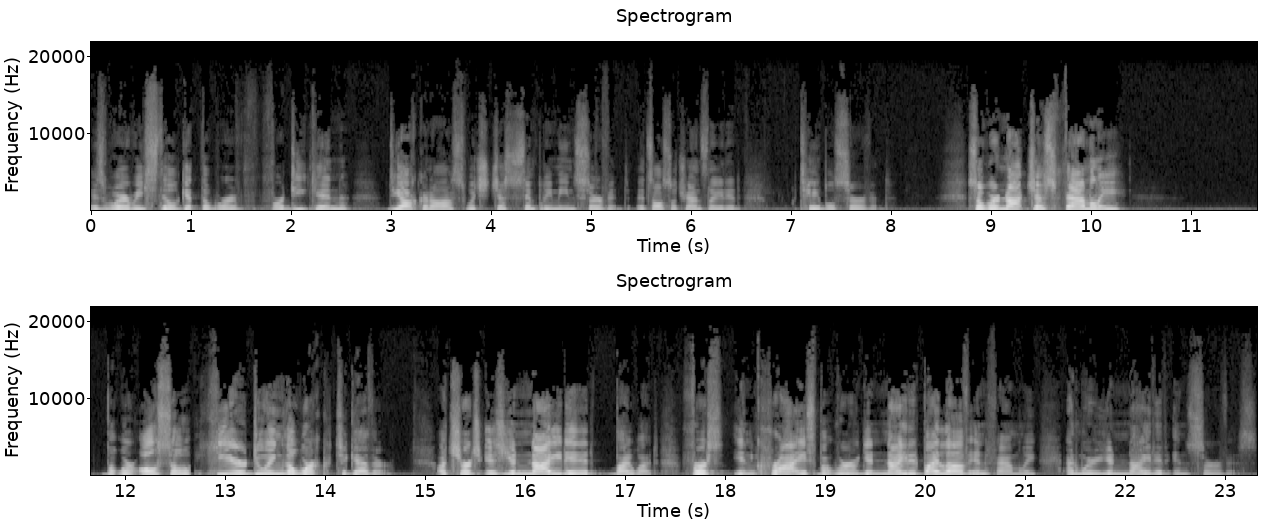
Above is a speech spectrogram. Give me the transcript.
is where we still get the word for deacon, diakonos, which just simply means servant. It's also translated table servant. So we're not just family, but we're also here doing the work together. A church is united by what? First in Christ, but we're united by love in family, and we're united in service.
